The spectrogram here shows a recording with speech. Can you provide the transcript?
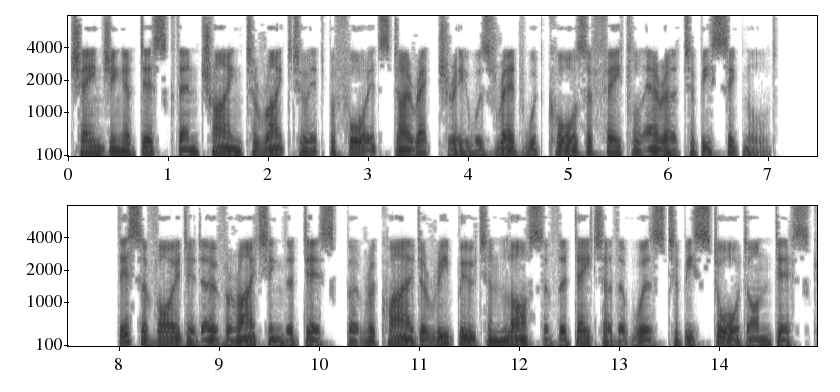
changing a disk then trying to write to it before its directory was read would cause a fatal error to be signaled. This avoided overwriting the disk but required a reboot and loss of the data that was to be stored on disk.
